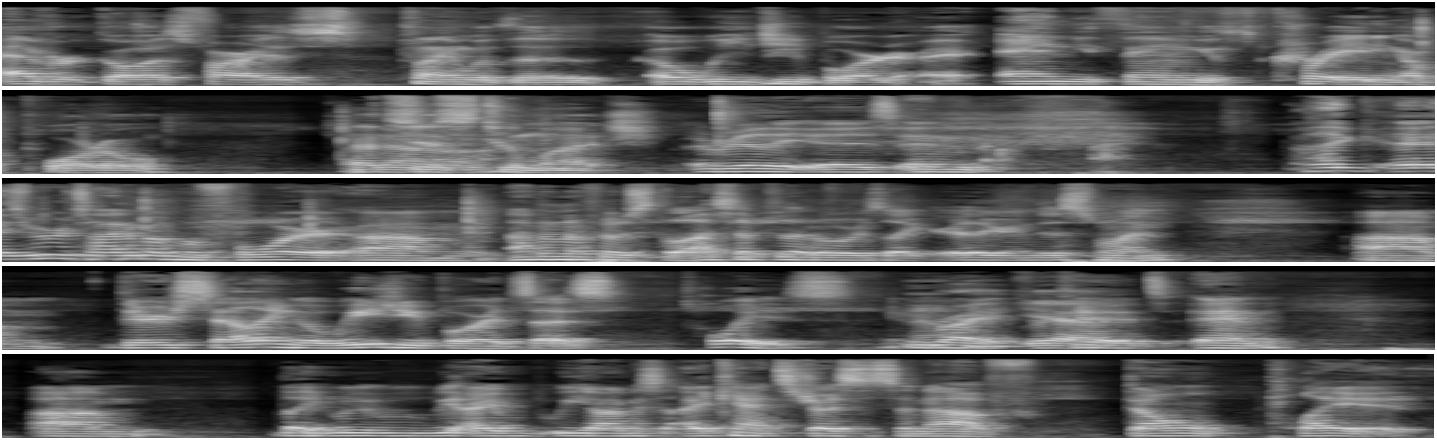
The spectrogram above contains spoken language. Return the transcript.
ever go as far as playing with a, a Ouija board or anything is creating a portal. That's No. just too much. It really is, and like as we were talking about before, um, I don't know if it was the last episode or it was like earlier in this one. Um, they're selling Ouija boards as toys, you know, Right, for yeah. kids, and um, like we, we, I, we honestly, I can't stress this enough. Don't play it.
